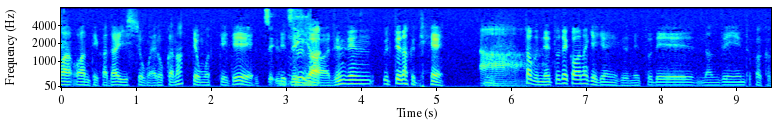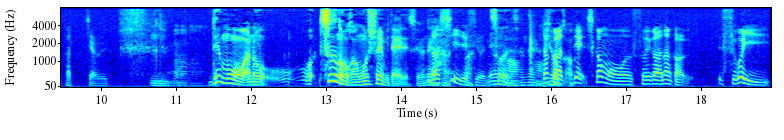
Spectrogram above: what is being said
ワンっていうか第一章もやろうかなって思っていて、ぜで、2ぜひは、が全然売ってなくて、あ多分ネットで買わなきゃいけないんですけど、ネットで何千円とかかかっちゃう。うん。でも、あの、2の方が面白いみたいですよね。らしいですよね。そうですよね。だから、で、しかも、それがなんか、すごい、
